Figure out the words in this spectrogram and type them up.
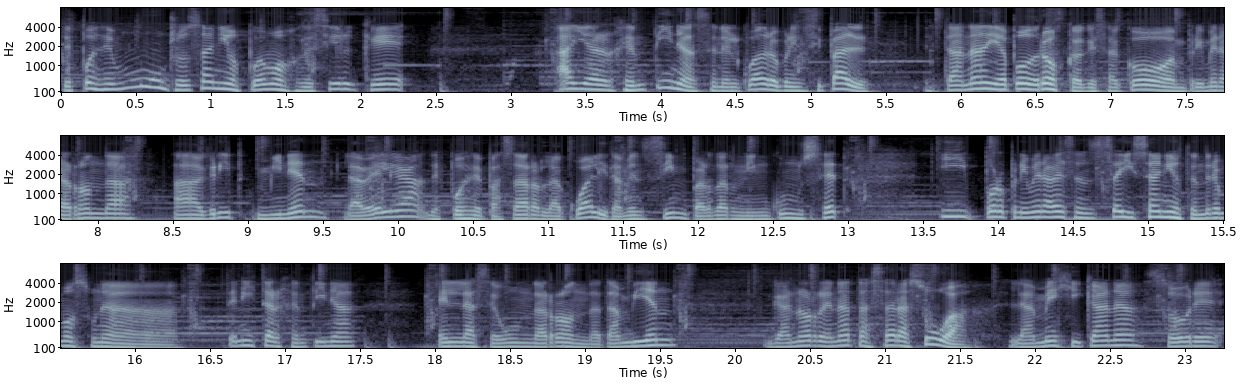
después de muchos años podemos decir que hay argentinas en el cuadro principal. Está Nadia Podoroska que sacó en primera ronda a Grit Minen, la belga, después de pasar la cual y también sin perder ningún set y por primera vez en 6 años tendremos una tenista argentina en la segunda ronda. También ganó Renata Zarazúa, la mexicana, sobre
